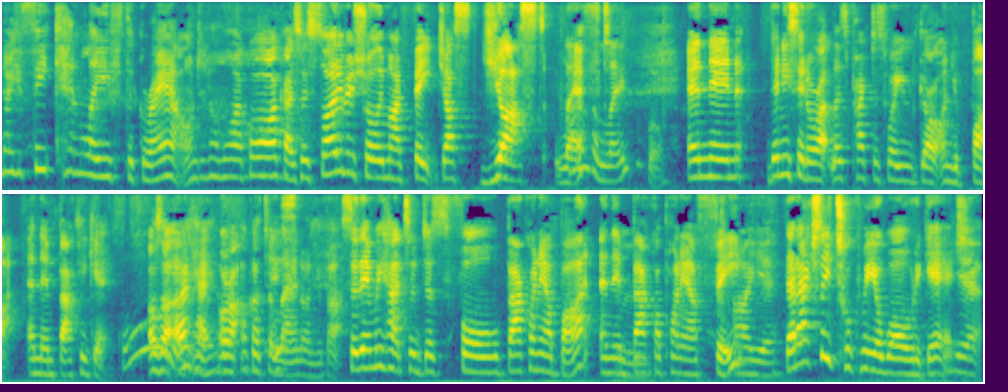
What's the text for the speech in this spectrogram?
No, your feet can leave the ground and I'm like, Oh, okay. So slowly but surely my feet just just left. unbelievable. And then then he said, All right, let's practice where you go on your butt and then back again. I was like, Okay, yeah, all right, yeah, I got to this. land on your butt. So then we had to just fall back on our butt and then mm. back up on our feet. Oh, yeah. That actually took me a while to get. Yeah.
